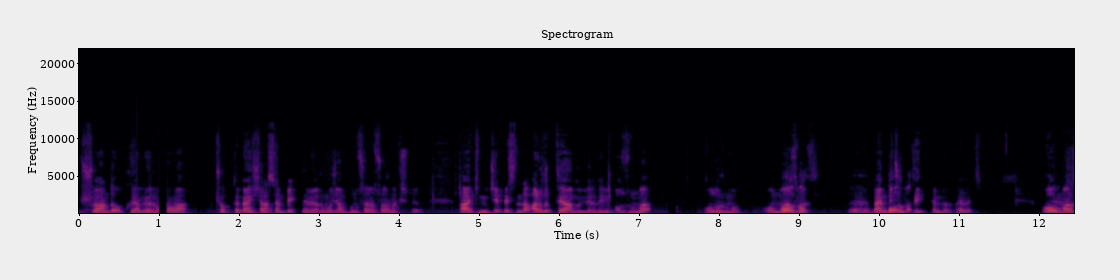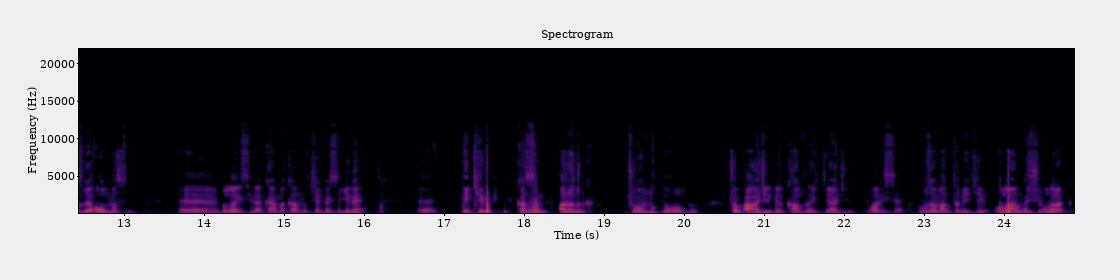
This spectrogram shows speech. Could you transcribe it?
Şu anda okuyamıyorum ama çok da ben şahsen beklemiyorum. Hocam bunu sana sormak istiyorum. Hakimlik cephesinde aralık teamüllerinde bir bozulma olur mu? Olmaz, Olmaz. mı? Ee, ben de Olmaz. çok beklemiyorum. Evet. Olmaz evet. ve olmasın. Ee, dolayısıyla kaymakamlık cephesi yine e, Ekim, Kasım, Aralık çoğunluklu oldu. Çok acil bir kadro ihtiyacı var ise o zaman tabii ki olağan dışı olarak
